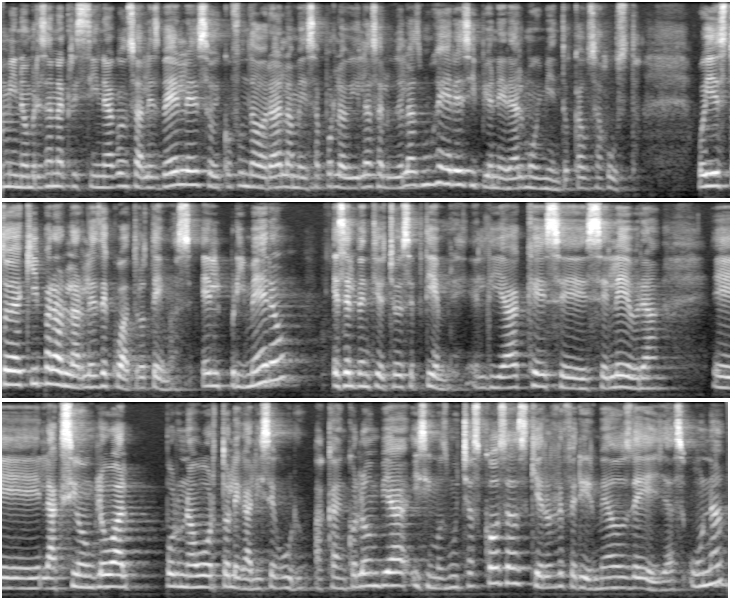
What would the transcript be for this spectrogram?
mi nombre es Ana Cristina González Vélez, soy cofundadora de la Mesa por la Vida y la Salud de las Mujeres y pionera del movimiento Causa Justa. Hoy estoy aquí para hablarles de cuatro temas. El primero es el 28 de septiembre, el día que se celebra eh, la acción global por un aborto legal y seguro. Acá en Colombia hicimos muchas cosas, quiero referirme a dos de ellas. Una,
